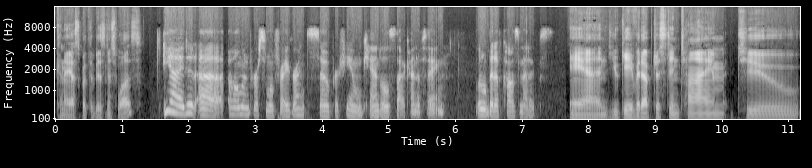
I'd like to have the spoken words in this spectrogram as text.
Can I ask what the business was? Yeah, I did uh, home and personal fragrance, so perfume, candles, that kind of thing. A little bit of cosmetics. And you gave it up just in time to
